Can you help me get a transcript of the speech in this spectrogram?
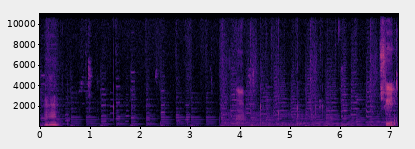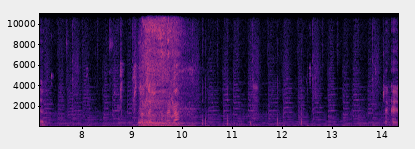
Mhm. Cheater. Czy to coś nowego? Czekaj,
